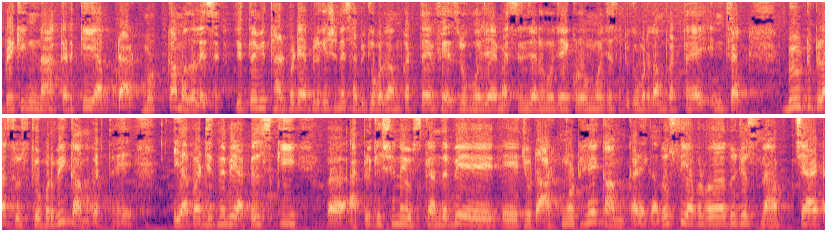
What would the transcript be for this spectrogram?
ब्रेकिंग ना करके आप डार्क मोड का मज़ा ले सकते जितने भी थर्ड पार्टी एप्लीकेशन है, सभी के ऊपर काम करता है फेसबुक हो जाए मैसेंजर हो जाए क्रोम हो जाए, सभी के ऊपर काम करता है। इनफैक्ट ब्यूटी प्लस उसके ऊपर भी काम करता है। यहाँ पर जितने भी एप्पल्स की एप्लीकेशन है, उसके अंदर भी जो डार्क मोड है, काम करेगा। दोस्तों, यहाँ पर बता दो, जो स्नैपचैट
